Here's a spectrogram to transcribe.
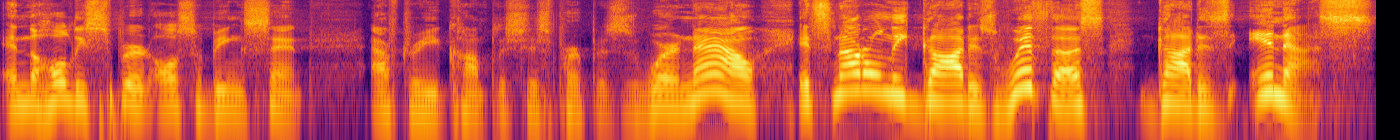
and the Holy Spirit also being sent after he accomplished his purposes. Where now, it's not only God is with us, God is in us.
